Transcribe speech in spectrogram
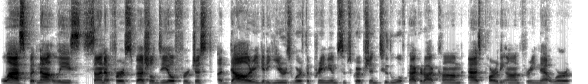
Last but not least, sign up for a special deal for just a dollar. You get a year's worth of premium subscription to the wolfpacker.com as part of the On3 network.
